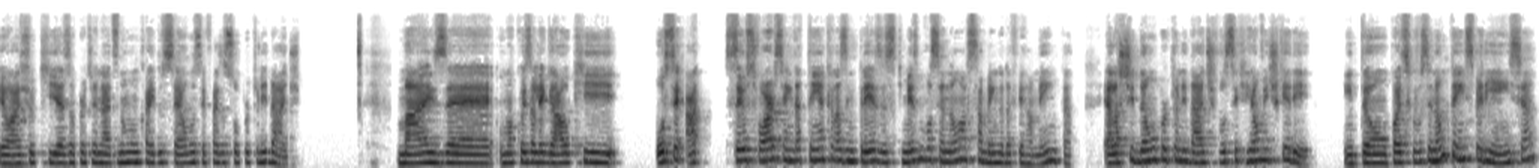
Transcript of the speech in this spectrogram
Eu acho que as oportunidades não vão cair do céu, você faz a sua oportunidade. Mas é uma coisa legal que você, a Salesforce ainda tem aquelas empresas que, mesmo você não sabendo da ferramenta, elas te dão oportunidade de você realmente querer. Então, pode ser que você não tenha experiência,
